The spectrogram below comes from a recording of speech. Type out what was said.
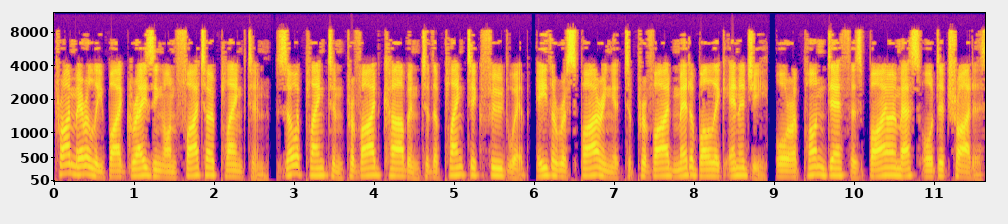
Primarily by grazing on phytoplankton, zooplankton provide carbon to the planktic food web, either respiring it to provide metabolic energy, or upon death as biomass or detritus.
